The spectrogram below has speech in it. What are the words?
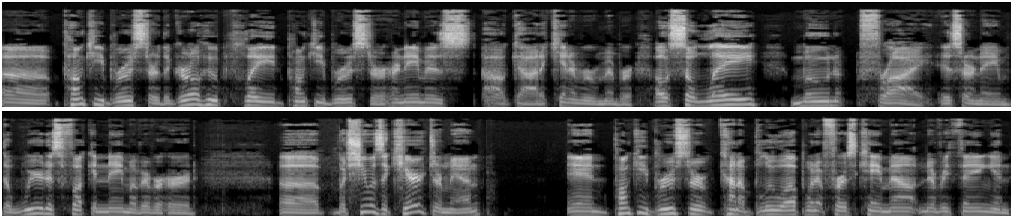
uh, Punky Brewster, the girl who played Punky Brewster. Her name is oh god, I can't ever remember. Oh, Soleil Moon Frye is her name. The weirdest fucking name I've ever heard. Uh, but she was a character, man. And Punky Brewster kind of blew up when it first came out and everything. And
